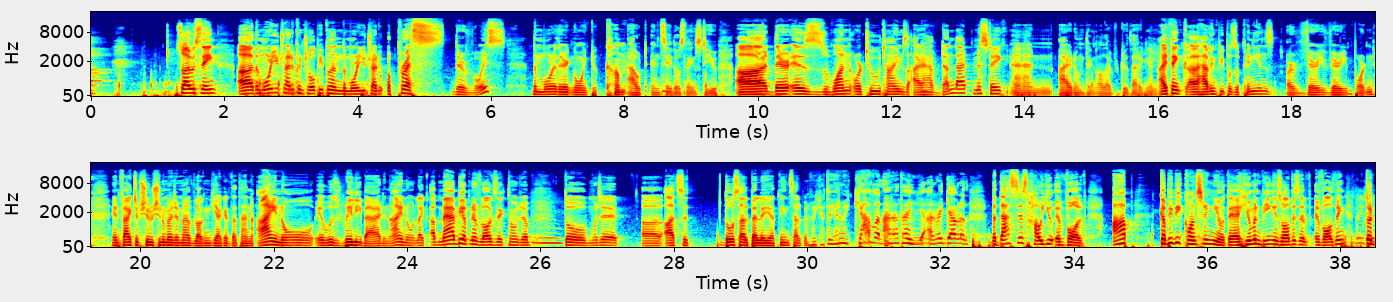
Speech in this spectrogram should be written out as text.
so i was saying uh the more you try to control people and the more you try to oppress their voice the more they're going to come out and say those things to you. Uh, there is one or two times I have done that mistake, and I don't think I'll ever do that again. I think uh, having people's opinions are very, very important. In fact, jab shuru shuru mein jab main vlogging kiya karta tha, and I know it was really bad, and I know, like, ab main bhi apne vlogs dekhta hu jab, to mujhe aaj se دو سال پہلے یا تین سال پہلے میں کہتا ہوں یار میں کیا بنا رہا تھا یار میں کیا بنا رہا تھا but that's just how you evolve آپ کبھی بھی کانسٹنٹ نہیں ہوتا ہے human being is always evolving تو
